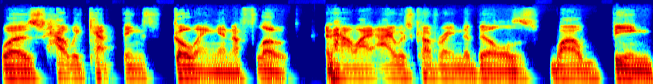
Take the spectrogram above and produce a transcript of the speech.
was how we kept things going and afloat and how I, I was covering the bills while being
